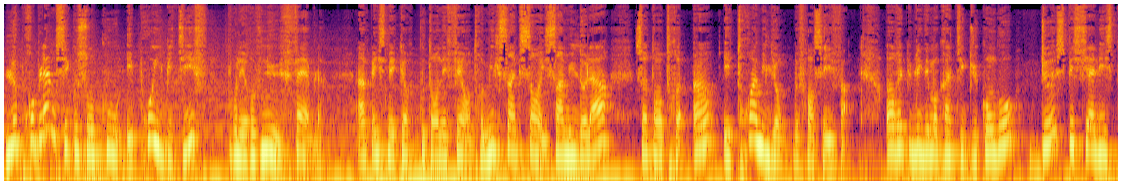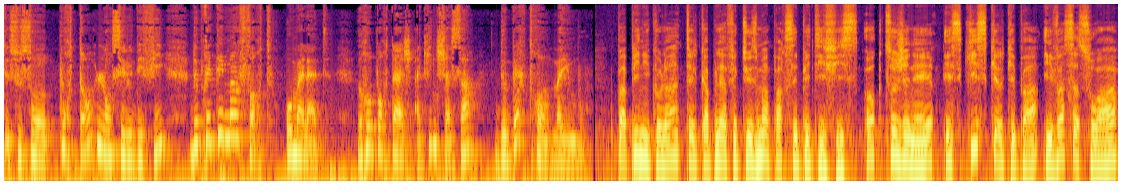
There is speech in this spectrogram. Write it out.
Le problème, c'est que son coût est prohibitif pour les revenus faibles. Un pacemaker coûte en effet entre 1500 et 5000 dollars, soit entre 1 et 3 millions de francs CFA. En République démocratique du Congo, deux spécialistes se sont pourtant lancé le défi de prêter main forte aux malades. Reportage à Kinshasa de Bertrand Mayumbu. Papy Nicolas, tel qu'appelé affectueusement par ses petits-fils, octogénaire, esquisse quelque part et va s'asseoir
